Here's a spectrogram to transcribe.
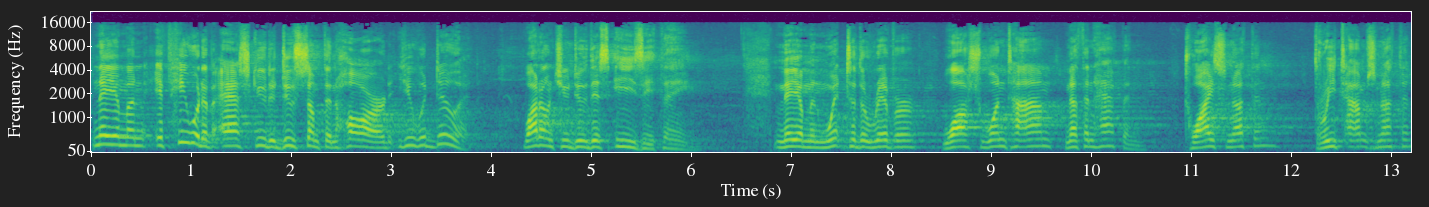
Naaman, if he would have asked you to do something hard, you would do it. Why don't you do this easy thing? Naaman went to the river, washed one time, nothing happened. Twice, nothing. Three times, nothing.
